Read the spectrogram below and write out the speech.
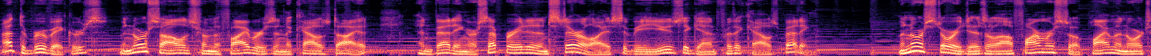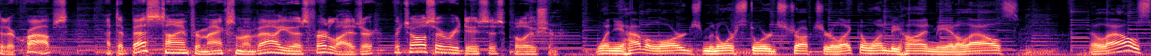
At the Brubakers, manure solids from the fibers in the cow's diet and bedding are separated and sterilized to be used again for the cow's bedding. Manure storages allow farmers to apply manure to their crops at the best time for maximum value as fertilizer, which also reduces pollution. When you have a large manure storage structure like the one behind me, it allows, it allows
